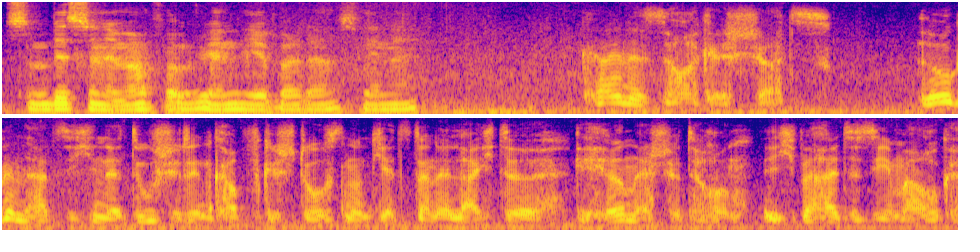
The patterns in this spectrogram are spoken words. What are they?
Ist ein bisschen immer verwirrend hier bei der Szene. Keine Sorge, Schatz. Logan hat sich in der Dusche den Kopf gestoßen und jetzt eine leichte Gehirnerschütterung. Ich behalte sie im Auge.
